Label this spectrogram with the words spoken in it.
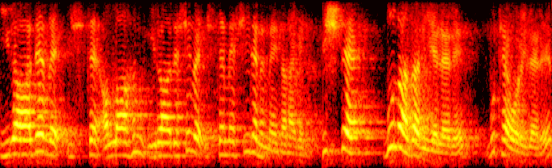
irade ve iste Allah'ın iradesi ve istemesiyle mi meydana gelir? İşte bu nazariyeleri, bu teorileri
